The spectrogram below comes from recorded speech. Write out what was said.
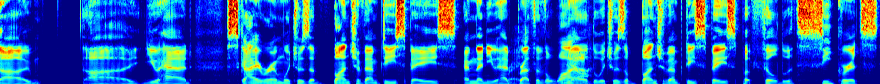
uh uh you had Skyrim which was a bunch of empty space and then you had Right. Breath of the Wild which was a bunch of empty space but filled with secrets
